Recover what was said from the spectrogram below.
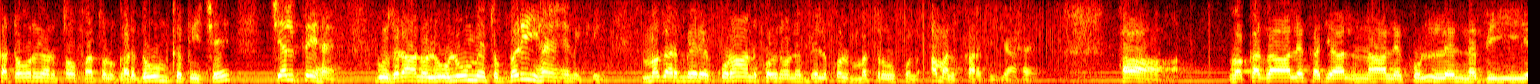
کٹورے اور توفت الگردوم کے پیچھے چلتے ہیں۔ گزران العلوم میں تو بڑی ہیں ان کی، مگر میرے قرآن کو انہوں نے بالکل متروک العمل کر دیا ہے۔ ہاں وکزال کجال نال کل نبی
